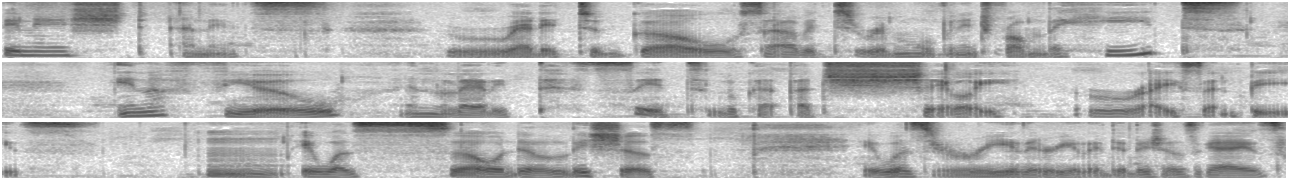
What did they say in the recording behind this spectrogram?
finished and it's ready to go. So I'll be removing it from the heat in a few and let it sit. Look at that shelly rice and peas. Mm, it was so delicious. It was really, really delicious, guys.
